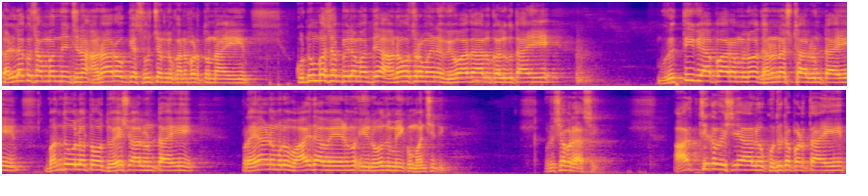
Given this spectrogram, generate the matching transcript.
కళ్ళకు సంబంధించిన అనారోగ్య సూచనలు కనబడుతున్నాయి. కుటుంబ సభ్యుల మధ్య అనవసరమైన వివాదాలు కలుగుతాయి. వృత్తి వ్యాపారంలో ధన నష్టాలుంటాయి బంధువులతో ద్వేషాలుంటాయి ప్రయాణములు వాయిదా వేయడం ఈరోజు మీకు మంచిది. వృషభ రాశి ఆర్థిక విషయాలు కుదుట పడతాయి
